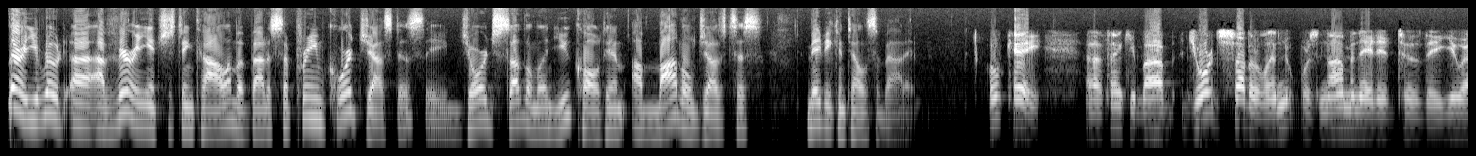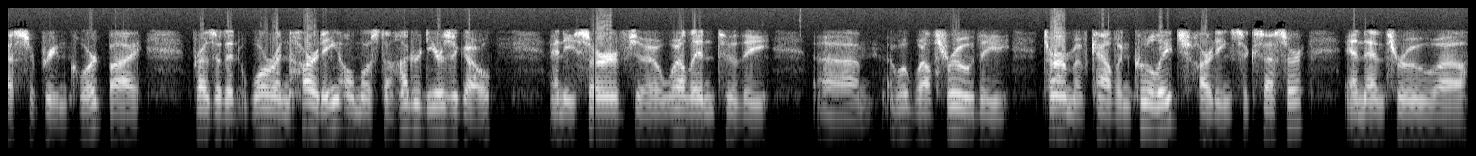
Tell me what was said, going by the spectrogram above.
Larry, you wrote uh, a very interesting column about a Supreme Court justice, George Sutherland. You called him a model justice. Maybe you can tell us about it. Okay. Uh, thank you, Bob. George Sutherland was nominated to the U.S. Supreme Court by President Warren Harding almost a hundred years ago, and he served uh, well into the um, well through the term of Calvin Coolidge, Harding's successor, and then through uh,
